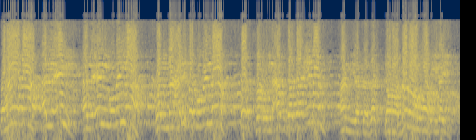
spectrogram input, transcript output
فهذا العلم العلم بالله والمعرفة بالله. تدفع العبد دائما أن يتذكر نظر الله إليه.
